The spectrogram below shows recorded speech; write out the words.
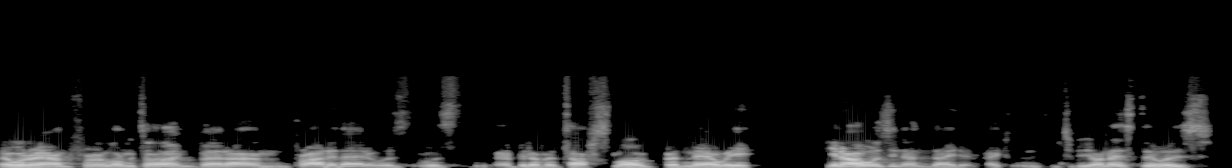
around for a long time. But um, prior to that, it was was a bit of a tough slog. But now we, you know, I was inundated. Actually, to be honest, there was,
